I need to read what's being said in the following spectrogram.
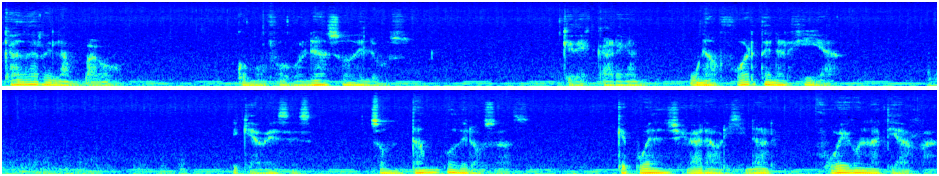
Cada relámpago como fogonazo de luz que descargan una fuerte energía y que a veces son tan poderosas que pueden llegar a originar fuego en la tierra.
